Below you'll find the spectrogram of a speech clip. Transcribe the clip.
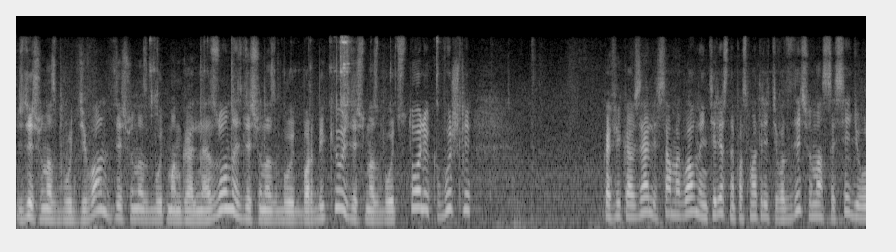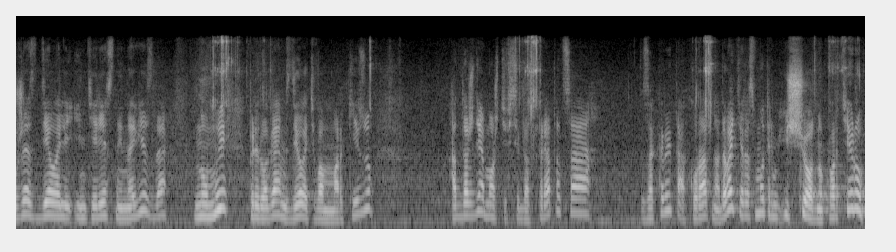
здесь у нас будет диван, здесь у нас будет мангальная зона, здесь у нас будет барбекю, здесь у нас будет столик. Вышли, кофейка взяли. Самое главное, интересно, посмотрите, вот здесь у нас соседи уже сделали интересный навес, да, но мы предлагаем сделать вам маркизу. От дождя можете всегда спрятаться, закрыто, аккуратно. Давайте рассмотрим еще одну квартиру.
